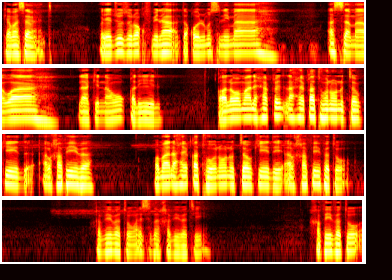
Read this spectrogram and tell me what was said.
كما سمعت. ويجوز الوقف بالهاء تقول مسلماه السماواه لكنه قليل. قال وما لحق لحقته نون التوكيد الخفيفة. وما لحقته نون التوكيد الخفيفة. خفيفة وليست الخفيفة. خفيفة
